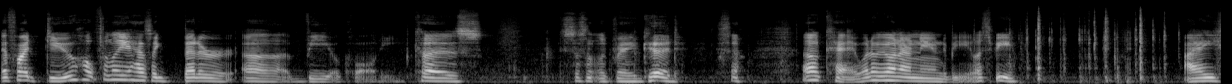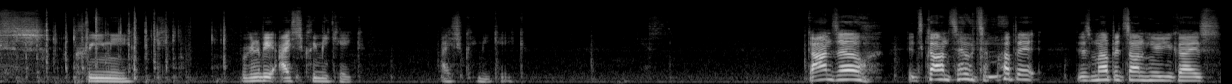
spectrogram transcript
if I do, hopefully it has like better uh, video quality because this doesn't look very good. So, okay, what do we want our name to be? Let's be ice creamy. We're gonna be ice creamy cake. Ice creamy cake. Yes. Gonzo, it's Gonzo. It's a Muppet. There's Muppets on here, you guys.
